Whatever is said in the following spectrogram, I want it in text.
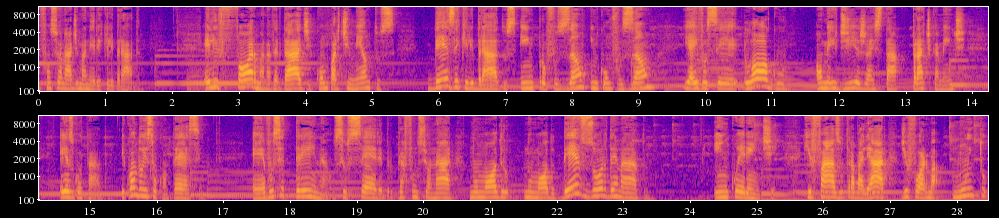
funcionar de maneira equilibrada. Ele forma, na verdade, compartimentos desequilibrados em profusão, em confusão, e aí você logo ao meio-dia já está praticamente esgotado. E quando isso acontece, é, você treina o seu cérebro para funcionar no modo, no modo desordenado e incoerente, que faz o trabalhar de forma muito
